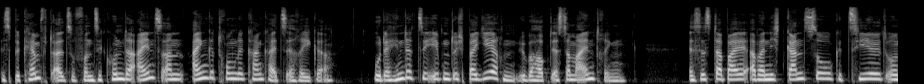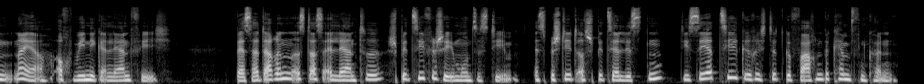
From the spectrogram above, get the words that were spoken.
Es bekämpft also von Sekunde eins an eingedrungene Krankheitserreger oder hindert sie eben durch Barrieren überhaupt erst am Eindringen. Es ist dabei aber nicht ganz so gezielt und, naja, auch weniger lernfähig. Besser darin ist das erlernte spezifische Immunsystem. Es besteht aus Spezialisten, die sehr zielgerichtet Gefahren bekämpfen können.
